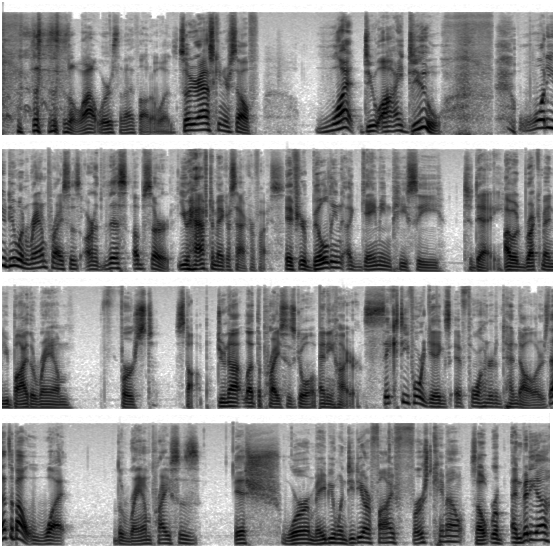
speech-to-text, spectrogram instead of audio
this is a lot worse than I thought it was. So you're asking yourself, what do I do? What do you do when RAM prices are this absurd? You have to make a sacrifice. If you're building a gaming PC today, I would recommend you buy the RAM first stop. Do not let the prices go up any higher. 64 gigs at $410. That's about what the RAM prices ish were maybe when DDR5 first came out. So NVIDIA,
